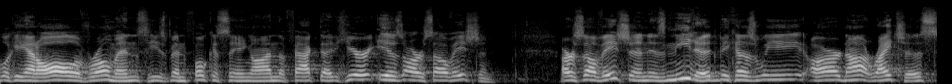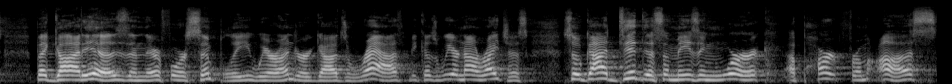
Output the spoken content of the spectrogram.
looking at all of Romans, he's been focusing on the fact that here is our salvation. Our salvation is needed because we are not righteous, but God is, and therefore simply we are under God's wrath because we are not righteous. So God did this amazing work apart from us,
